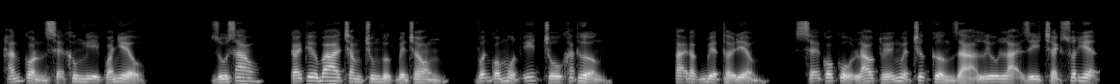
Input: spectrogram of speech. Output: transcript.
hắn còn sẽ không nghĩ quá nhiều. Dù sao, cái kia 300 trung vực bên trong, vẫn có một ít chỗ khác thường. Tại đặc biệt thời điểm, sẽ có cổ lao tuế nguyệt trước cường giả lưu lại di trạch xuất hiện.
